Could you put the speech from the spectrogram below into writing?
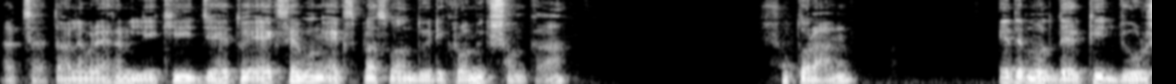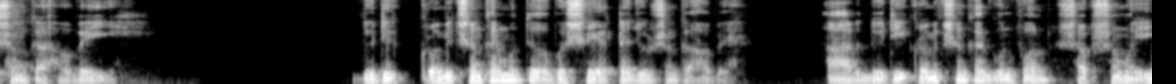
আচ্ছা তাহলে আমরা এখন লিখি, যেহেতু এক্স এবং এক্স প্লাস ওয়ান দুইটি ক্রমিক সংখ্যা, সুতরাং এদের মধ্যে একটি জোড় সংখ্যা হবেই। দুইটি ক্রমিক সংখ্যার মধ্যে অবশ্যই একটা জোড় সংখ্যা হবে। আর দুইটি ক্রমিক সংখ্যার গুণফল সবসময়ই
